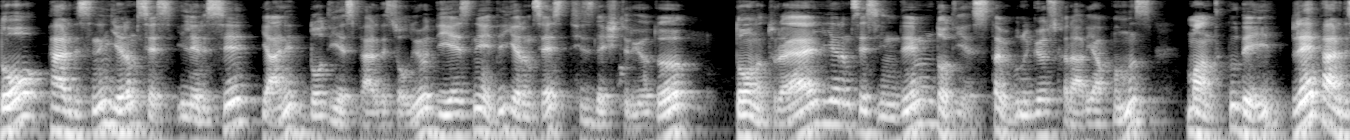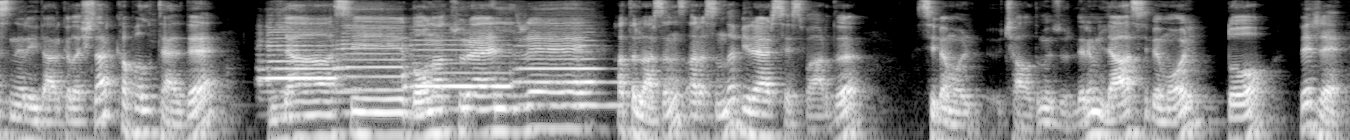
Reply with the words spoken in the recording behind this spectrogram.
Do perdesinin yarım ses ilerisi yani do diyez perdesi oluyor. Diyez neydi? Yarım ses tizleştiriyordu. Do natürel, yarım ses indim, do diyez. Tabi bunu göz kararı yapmamız mantıklı değil. Re perdesi nereydi arkadaşlar? Kapalı telde. La, si, do natürel, re. Hatırlarsanız arasında birer ses vardı. Si bemol çaldım özür dilerim. La, si bemol, do ve re.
